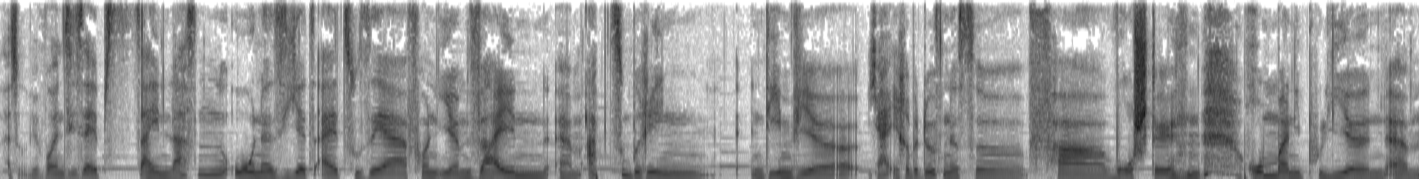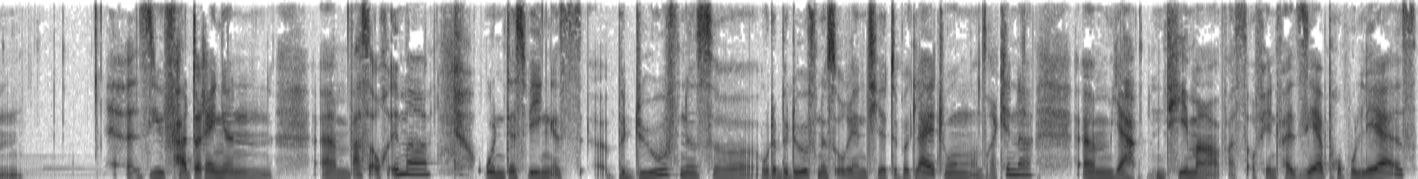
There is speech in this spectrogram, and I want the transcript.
also wir wollen sie selbst sein lassen, ohne sie jetzt allzu sehr von ihrem Sein ähm, abzubringen, indem wir ja ihre Bedürfnisse verwursteln, rummanipulieren, ähm, äh, sie verdrängen, ähm, was auch immer. Und deswegen ist äh, Bedürfnisse oder bedürfnisorientierte Begleitung unserer Kinder ähm, ja ein Thema, was auf jeden Fall sehr populär ist,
